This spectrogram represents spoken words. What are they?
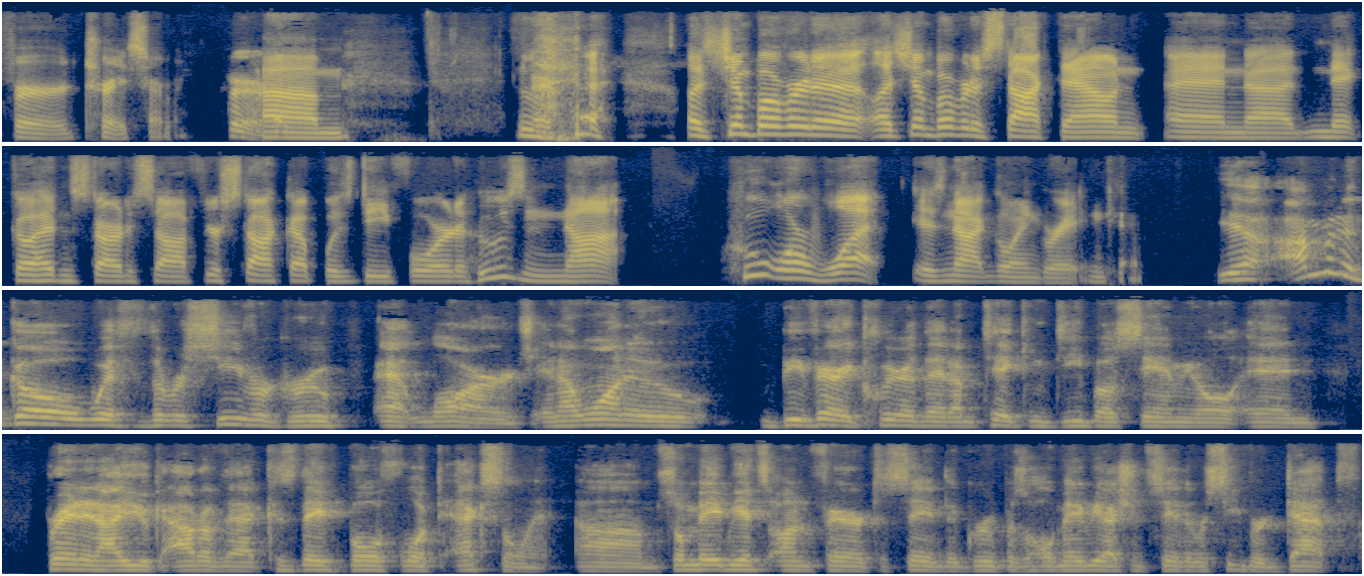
for Trey Sermon. Fair enough. Um, let's jump over to let's jump over to stock down and uh, Nick, go ahead and start us off. Your stock up was Dee Ford. Who's not? Who or what is not going great in camp? Yeah, I'm going to go with the receiver group at large, and I want to be very clear that I'm taking Deebo Samuel and Brandon Aiyuk out of that because they've both looked excellent. Um, so maybe it's unfair to say the group as a whole. Maybe I should say the receiver depth.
